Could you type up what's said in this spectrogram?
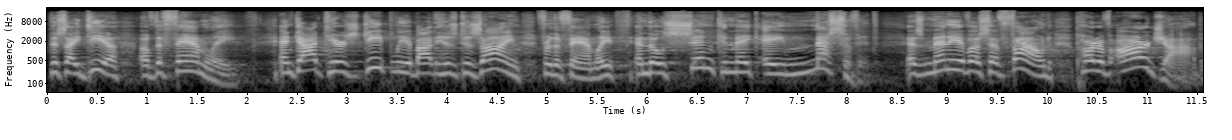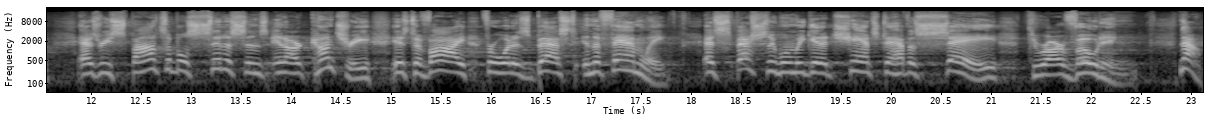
This idea of the family. And God cares deeply about his design for the family, and though sin can make a mess of it, as many of us have found, part of our job as responsible citizens in our country is to vie for what is best in the family, especially when we get a chance to have a say through our voting. Now,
